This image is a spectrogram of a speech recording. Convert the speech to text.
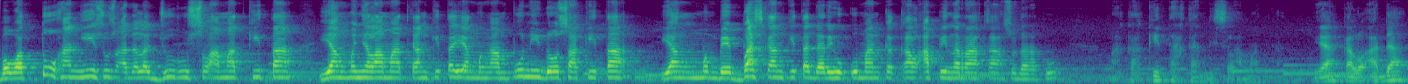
bahwa Tuhan Yesus adalah juru selamat kita yang menyelamatkan kita, yang mengampuni dosa kita, yang membebaskan kita dari hukuman kekal api neraka, Saudaraku, maka kita akan diselamatkan. Ya, kalau ada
